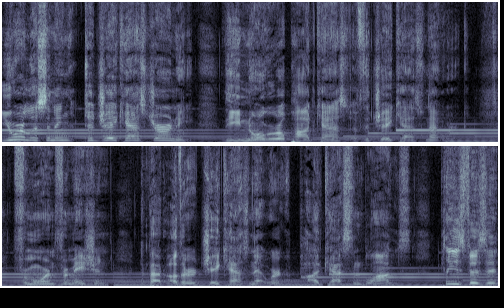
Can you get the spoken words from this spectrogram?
You are listening to JCast Journey, the inaugural podcast of the JCast Network. For more information about other JCast Network podcasts and blogs, please visit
